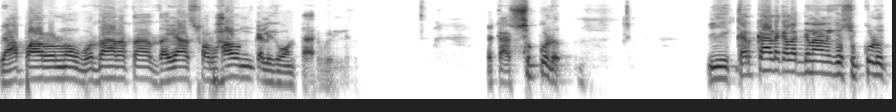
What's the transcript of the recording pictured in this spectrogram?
వ్యాపారంలో ఉదారత దయా స్వభావం కలిగి ఉంటారు వీళ్ళు. ఇక శుక్రుడు. ఈ కర్కాటక లగ్నానికి శుక్రుడు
